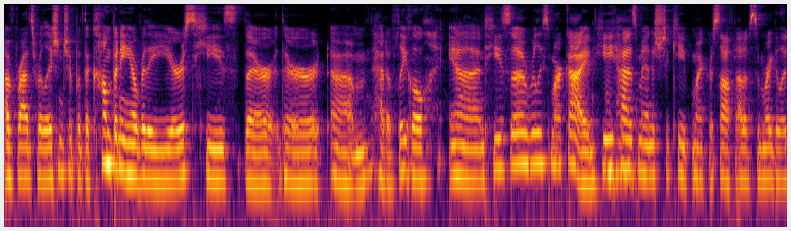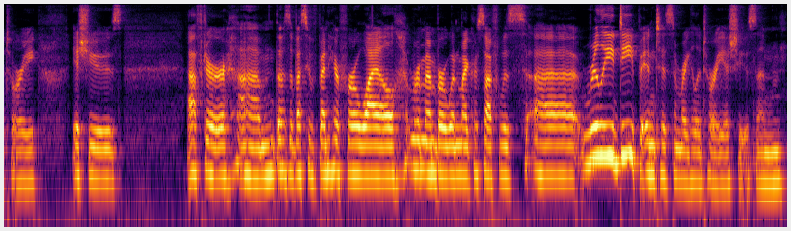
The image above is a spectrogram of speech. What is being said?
of Brad's relationship with the company over the years. He's their their um, head of legal, and he's a really smart guy, and he mm-hmm. has managed to keep Microsoft out of some regulatory issues after um, those of us who've been here for a while remember when Microsoft was uh, really deep into some regulatory issues and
